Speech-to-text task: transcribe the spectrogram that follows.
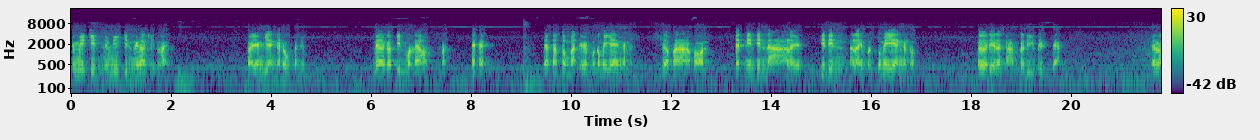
ยังมีกลิ่นยังมีกลิ่นเนื้อกลิ่นอะไร ก็ยังแย่งกระดูกกันอยู่ เนื้อก็กินหมดแล้ว แต่ทรัพย์สมบัติอื่นมันก็ไม่แย่งกันนะเสื้อผ้าอาภรเพชรนินจินดาอะไรที่ดินอะไรมันก็ไม่แย่งกันเนาะเออเดรัจฉานก็ดีไปแบบ แต่เรา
